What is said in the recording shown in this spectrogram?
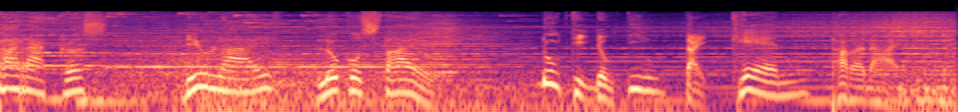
Paracross New Life Local Style. Đô thị đầu tiên tại Ken Paradise.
